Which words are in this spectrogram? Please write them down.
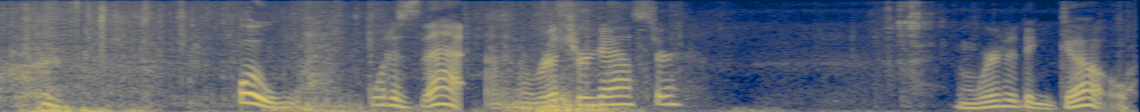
Whoa, what is that? An erythrogaster? And where did it go?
